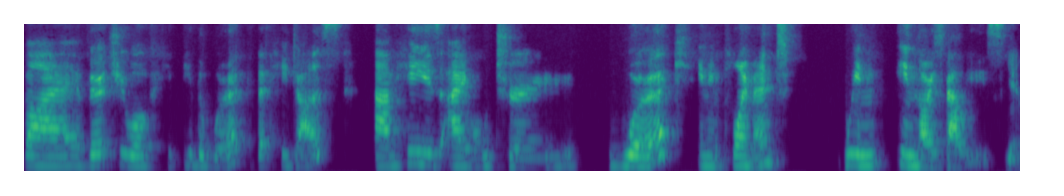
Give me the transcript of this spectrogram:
by virtue of the work that he does, um, he is able to work in employment when in those values. Yeah.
